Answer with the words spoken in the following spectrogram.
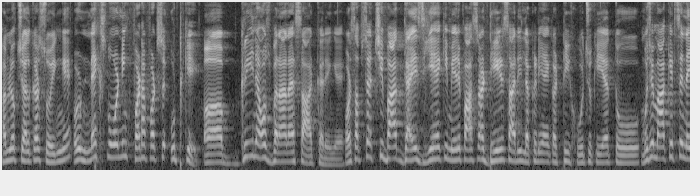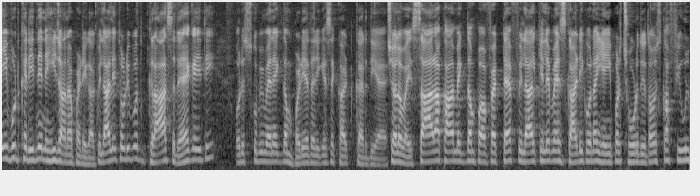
हम लोग चलकर सोएँगे और नेक्स्ट मॉर्निंग फटाफट से उठ के ग्रीन हाउस बनाना स्टार्ट करेंगे। और सबसे अच्छी बात गाइज़ ये है कि मेरे पास ना ढेर सारी लकड़ियाँ इकट्ठी हो चुकी है तो मुझे मार्केट से नई वुड खरीदने नहीं जाना पड़ेगा। फ़िलहाल ये थोड़ी बहुत ग्रास रह गई थी और इसको भी मैंने एकदम बढ़िया तरीके से कट कर दिया है। चलो भाई, सारा काम एकदम परफेक्ट है। फ़िलहाल के लिए मैं इस गाड़ी को ना यहीं पर छोड़ देता हूँ। इसका फ्यूल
